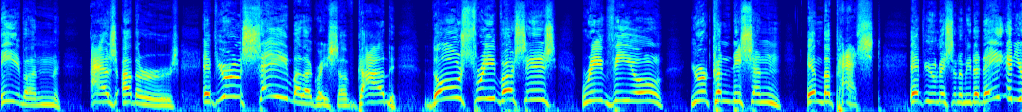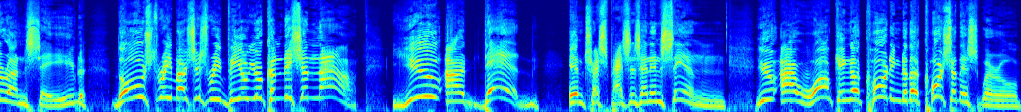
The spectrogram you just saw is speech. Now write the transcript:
even as others. If you're saved by the grace of God, those three verses reveal your condition in the past. If you listen to me today and you're unsaved, those three verses reveal your condition now. You are dead in trespasses and in sin. You are walking according to the course of this world,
